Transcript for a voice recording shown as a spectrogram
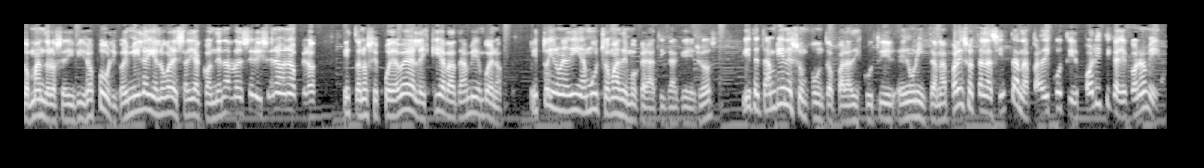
Tomando los edificios públicos. Y Milay, en lugar de salir a condenarlo en serio, dice, no, no, pero esto no se puede ver, la izquierda también. Bueno, estoy en una línea mucho más democrática que ellos y este también es un punto para discutir en una interna. Para eso están las internas, para discutir política y economía.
